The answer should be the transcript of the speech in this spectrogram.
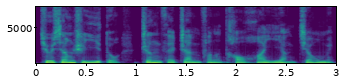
就像是一朵正在绽放的桃花一样娇媚，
